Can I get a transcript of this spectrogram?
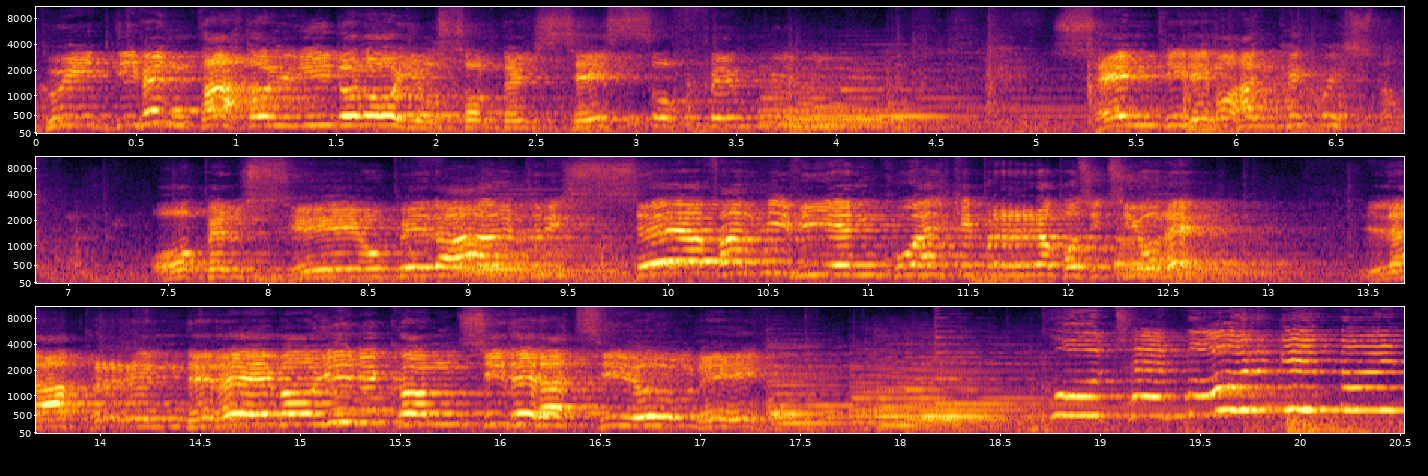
qui diventato l'idolo io son del sesso femminile. Sentiremo anche questo. O per sé o per altri, se a farmi vien qualche proposizione, la prenderemo in considerazione. Guten Morgen, mein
